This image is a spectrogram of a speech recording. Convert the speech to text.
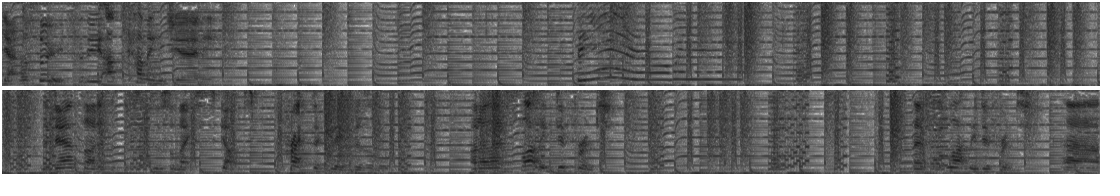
gather food for the upcoming journey. The downside is, is this will make scumps practically invisible. I know they have slightly different. They have slightly different uh.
